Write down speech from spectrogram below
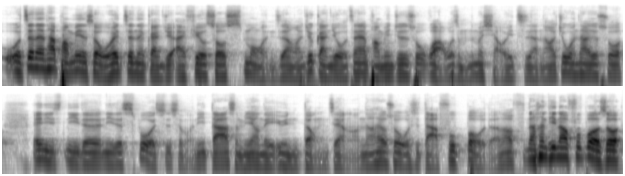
我站在他旁边的时候，我会真的感觉 I feel so small，你知道吗？就感觉我站在旁边，就是说，哇，我怎么那么小一只啊？然后就问他，就说，哎，你你的你的 sport 是什么？你打什么样的运动？这样啊？然后他就说我是打 football 的。然后当他听到 football 的时候，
